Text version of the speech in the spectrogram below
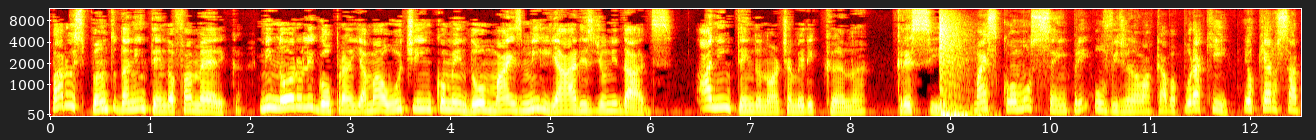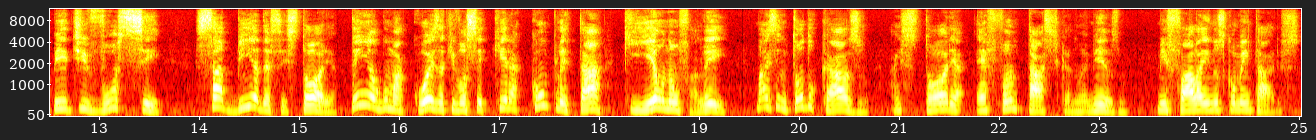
para o espanto da Nintendo of America, Minoru ligou para Yamauchi e encomendou mais milhares de unidades. A Nintendo norte-americana crescia. Mas como sempre, o vídeo não acaba por aqui. Eu quero saber de você. Sabia dessa história? Tem alguma coisa que você queira completar que eu não falei? Mas em todo caso, a história é fantástica, não é mesmo? Me fala aí nos comentários.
